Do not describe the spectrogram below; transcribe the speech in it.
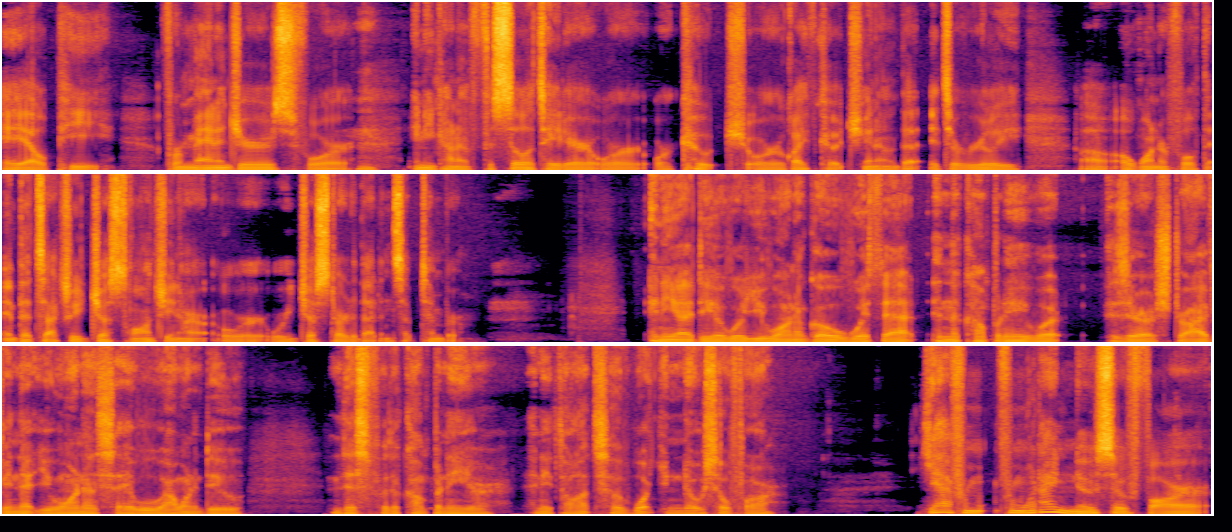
ALP, for managers, for Hmm. Any kind of facilitator or or coach or life coach. You know that it's a really uh, a wonderful thing that's actually just launching. Our, or we just started that in September. Any idea where you want to go with that in the company? What is there a striving that you want to say, "Ooh, I want to do this for the company," or any thoughts of what you know so far? Yeah, from from what I know so far,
